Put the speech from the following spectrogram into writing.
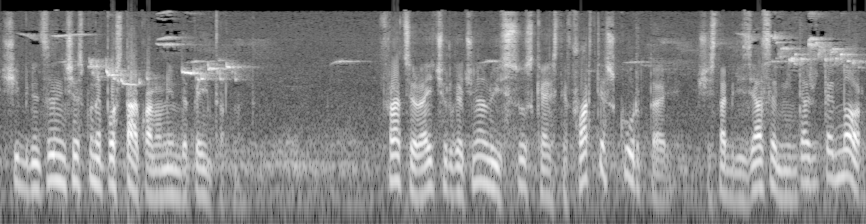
Și bineînțeles în ce spune postacul anonim de pe internet. Fraților, aici rugăciunea lui Isus, care este foarte scurtă și stabilizează mintea, ajută enorm.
